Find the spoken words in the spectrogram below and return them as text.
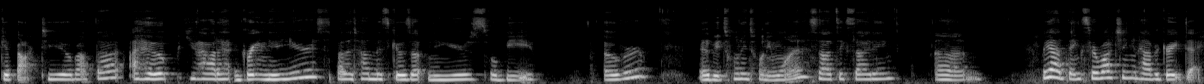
get back to you about that. I hope you had a great New Year's. By the time this goes up, New Year's will be over. It'll be 2021, so that's exciting. Um, but yeah, thanks for watching and have a great day.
